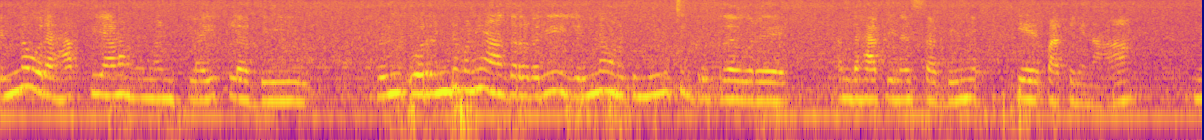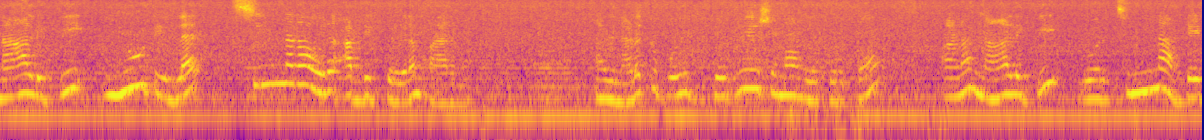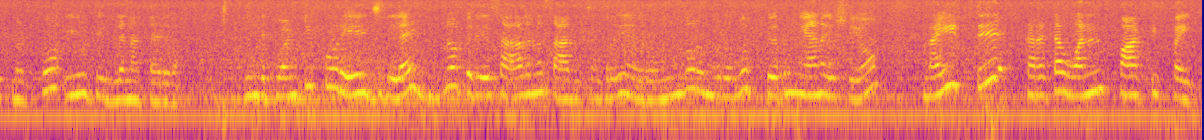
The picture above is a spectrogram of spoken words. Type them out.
என்ன ஒரு ஹாப்பியான மூமெண்ட் லைஃப்பில் அப்படி? ரெண்டு ஒரு ரெண்டு மணி ஆகிற வரையும் என்ன உனக்கு முழிச்சுக்கிட்டு இருக்கிற ஒரு அந்த ஹாப்பினஸ் அப்படின்னு கே பார்த்தீங்கன்னா நாளைக்கு யூடியூப்பில் சின்னதாக ஒரு அப்டேட் கொடுக்குறேன் பாருங்கள் அது நடக்க போது பெரிய விஷயமாக உங்களுக்கு இருக்கும். ஆனால் நாளைக்கு ஒரு சின்ன அப்டேட் மட்டும் யூடியூப்பில் நான் தருவேன். இந்த டுவெண்ட்டி ஃபோர் ஏஜில் இவ்வளோ பெரிய சாதனை சாதிச்சுன்றது எனக்கு ரொம்ப ரொம்ப ரொம்ப பெருமையான விஷயம். நைட்டு கரெக்டாக ஒன் ஃபார்ட்டி ஃபைவ்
